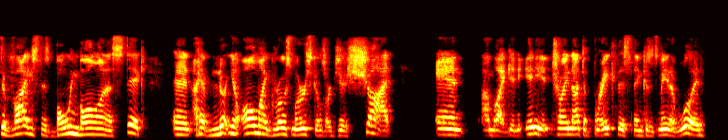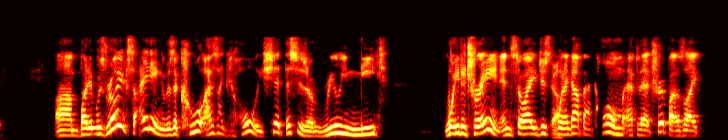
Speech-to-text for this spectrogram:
device, this bowling ball on a stick, and I have no, you know, all my gross motor skills are just shot, and I'm like an idiot trying not to break this thing because it's made of wood. Um, but it was really exciting. It was a cool. I was like, holy shit, this is a really neat way to train. And so I just Yeah. when I got back home after that trip, I was like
